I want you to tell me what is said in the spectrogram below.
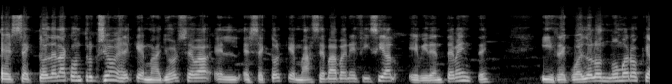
El sector de la construcción es el que mayor se va, el, el sector que más se va a beneficiar, evidentemente. Y recuerdo los números que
